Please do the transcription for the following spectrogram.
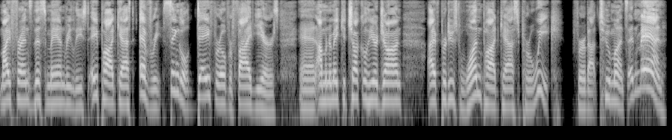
My friends, this man released a podcast every single day for over five years. And I'm going to make you chuckle here, John. I've produced one podcast per week for about two months. And man,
